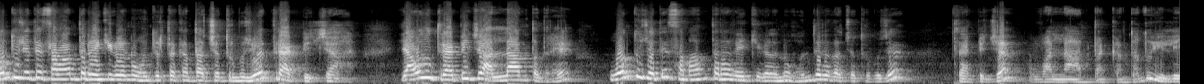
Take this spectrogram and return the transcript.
ಒಂದು ಜೊತೆ ಸಮಾಂತರ ರೇಖೆಗಳನ್ನು ಹೊಂದಿರತಕ್ಕಂಥ ಚತುರ್ಭುಜವೇ ತ್ರ್ಯಾಪಿಜ್ಜ ಯಾವುದು ತ್ರ್ಯಾಪಿಜ್ಯ ಅಲ್ಲ ಅಂತಂದ್ರೆ, ಒಂದು ಜೊತೆ ಸಮಾಂತರ ರೇಖೆಗಳನ್ನು ಹೊಂದಿರದ ಚತುರ್ಭುಜ ತ್ರ್ಯಾಪಿಜ್ಯವಲ್ಲ ಅಂತಕ್ಕಂಥದ್ದು. ಇಲ್ಲಿ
